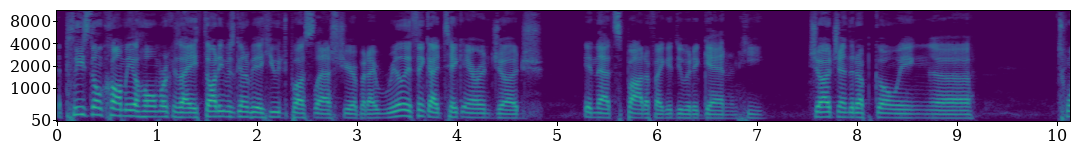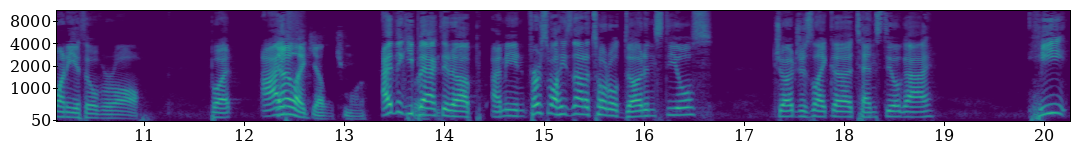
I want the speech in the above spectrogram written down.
And please don't call me a homer because I thought he was going to be a huge bust last year, but I really think I'd take Aaron Judge in that spot if I could do it again. And he, Judge ended up going uh, 20th overall. But I, I, like Yelich more. I think he backed it up. I mean, first of all, he's not a total dud in steals. Judge is like a 10 steal guy. He,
